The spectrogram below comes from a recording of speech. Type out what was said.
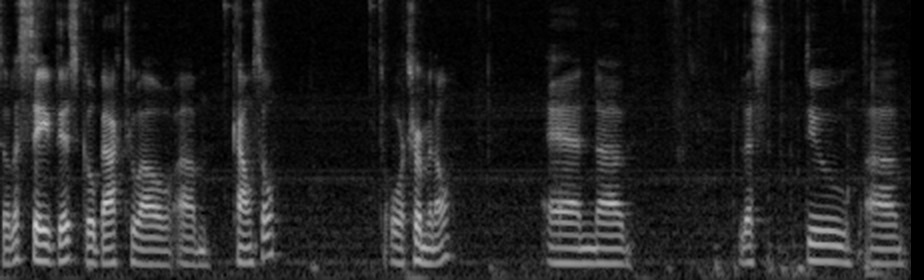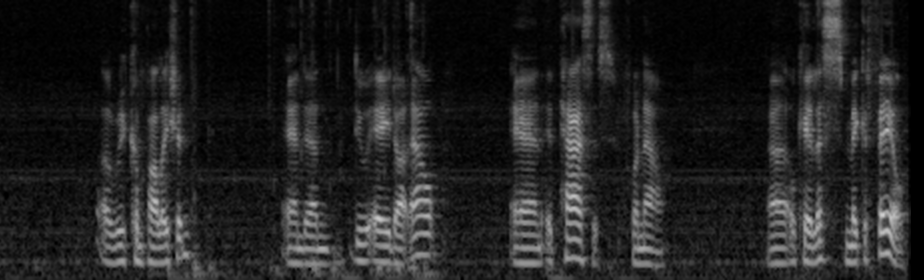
so let's save this, go back to our um, console or terminal. And uh, let's do uh, a recompilation and then do a dot out and it passes for now. Uh, okay let's make it fail.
